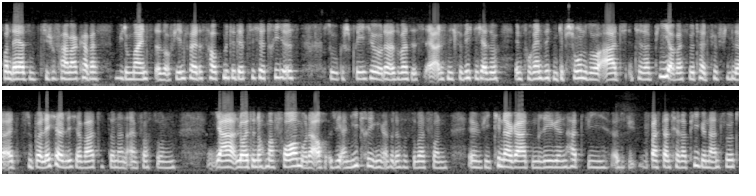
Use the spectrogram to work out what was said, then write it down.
Von daher sind Psychopharmaka, was, wie du meinst, also auf jeden Fall das Hauptmittel der Psychiatrie ist so Gespräche oder sowas ist alles nicht so wichtig. Also in Forensiken gibt es schon so eine Art Therapie, aber es wird halt für viele als super lächerlich erwartet, sondern einfach so ein, ja, Leute nochmal formen oder auch sie erniedrigen. Also dass es sowas von irgendwie Kindergartenregeln hat, wie, also wie, was dann Therapie genannt wird.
